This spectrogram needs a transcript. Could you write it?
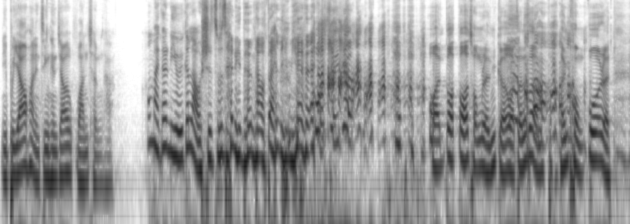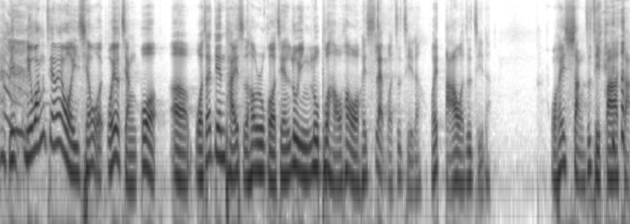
你不要的话，你今天就要完成它。Oh my god！你有一个老师住在你的脑袋里面，我是一个 我很多多重人格，我真的是很 很恐怖的人。你你忘记了没有？我以前我我有讲过，呃，我在电台时候，如果今天录音录不好的话，我会 slap 我自己的，我会打我自己的，我会赏自己巴掌，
